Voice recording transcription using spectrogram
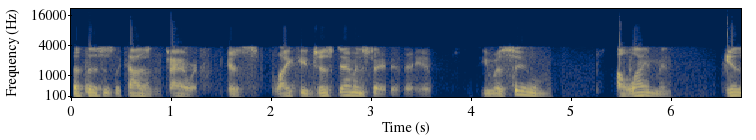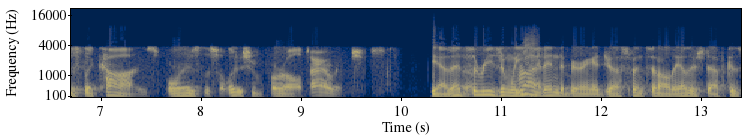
that this is the cause of the tire wear. Because like you just demonstrated, if you assume alignment is the cause or is the solution for all tire wear issues. Yeah, that's the reason we Right. got into bearing adjustments and all the other stuff because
